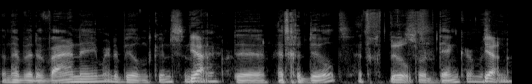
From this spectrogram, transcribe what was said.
Dan hebben we de waarnemer, de beeldend kunstenaar. Ja. De, het geduld. Het geduld. Een soort denker misschien. Ja.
